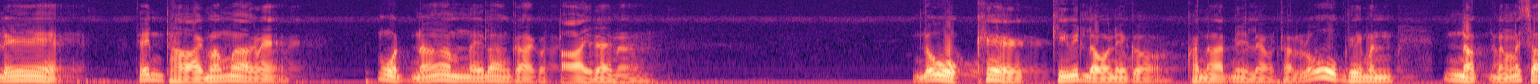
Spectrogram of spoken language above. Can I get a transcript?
เล่เท่นถ่ายมากๆเลยหมดน้ำในร่างกายก็ตายได้นะ โลกแค่ชีวิตเราเนี่ยก็ขนาดนี้แล้ว ถ้าโลกที่มันหนักหนังสา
